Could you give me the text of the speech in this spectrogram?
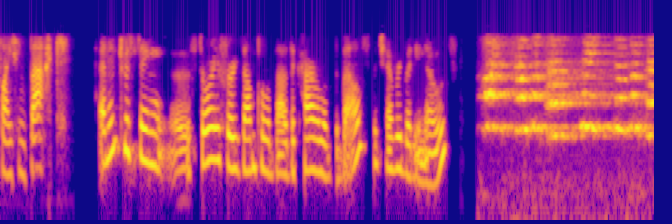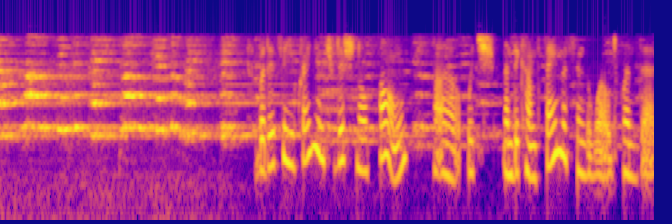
fighting back. An interesting uh, story, for example, about the Carol of the Bells, which everybody knows. But it's a Ukrainian traditional song, uh, which then became famous in the world when the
